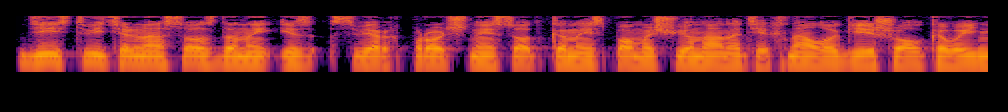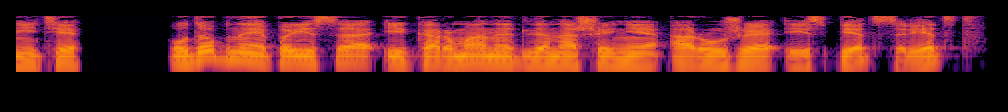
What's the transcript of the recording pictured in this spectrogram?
действительно созданный из сверхпрочной сотканной с помощью нанотехнологии шелковой нити, удобные пояса и карманы для ношения оружия и спецсредств,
